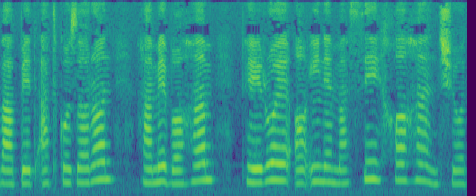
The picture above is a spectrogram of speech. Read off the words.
و بدعتگزاران همه با هم پیرو آین مسیح خواهند شد.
